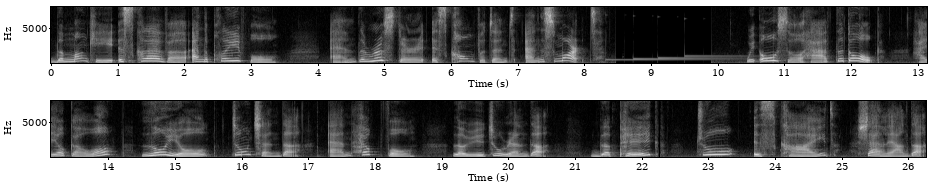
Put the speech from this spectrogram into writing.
The monkey is clever and playful, and the rooster is confident and smart. We also have the dog，还有狗哦，loyal 忠诚的，and helpful 乐于助人的。The pig 猪 is kind 善良的，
